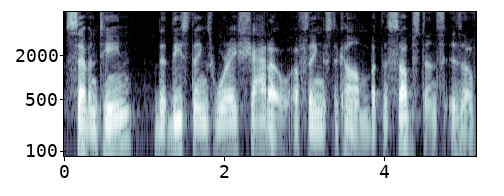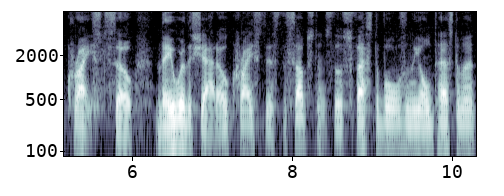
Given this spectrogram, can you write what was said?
17, that these things were a shadow of things to come, but the substance is of Christ. So they were the shadow, Christ is the substance. Those festivals in the Old Testament,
